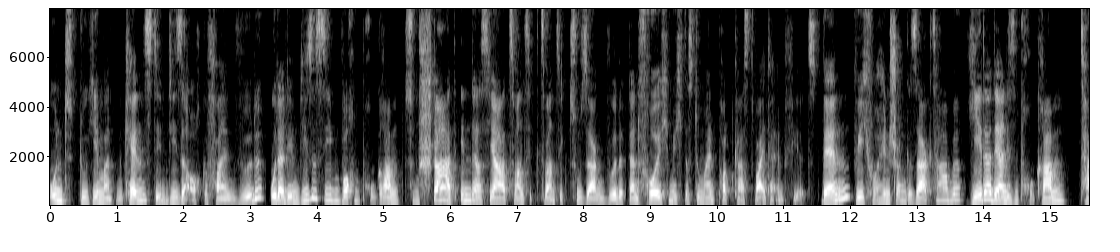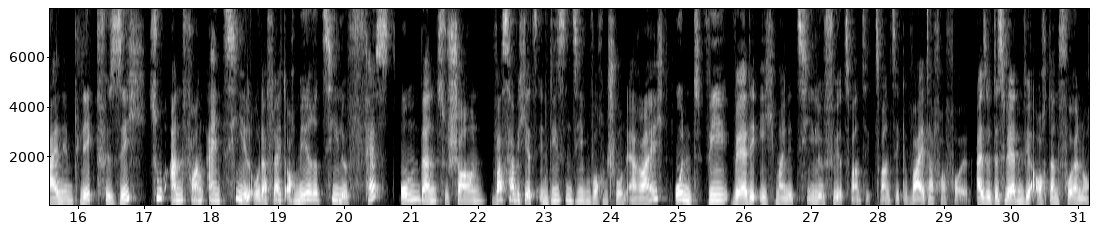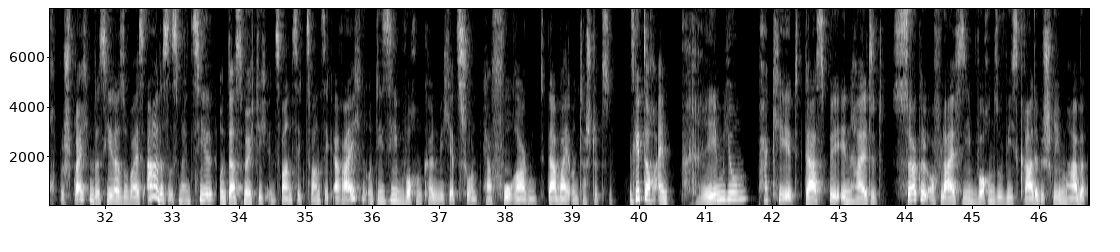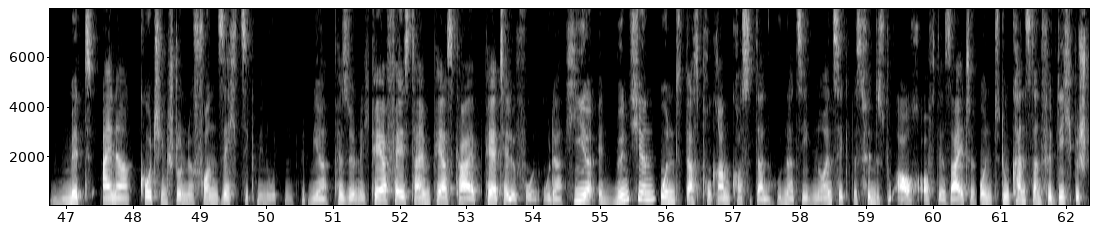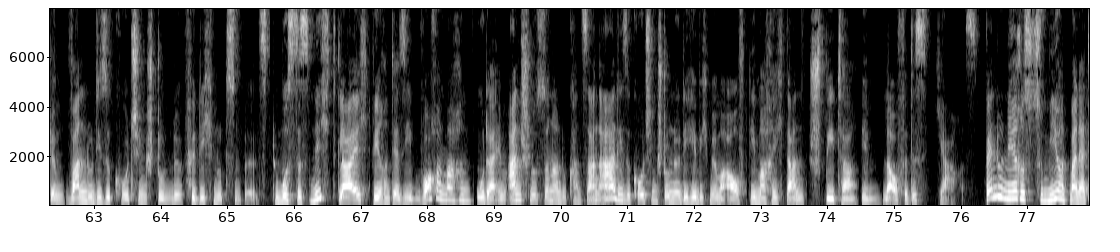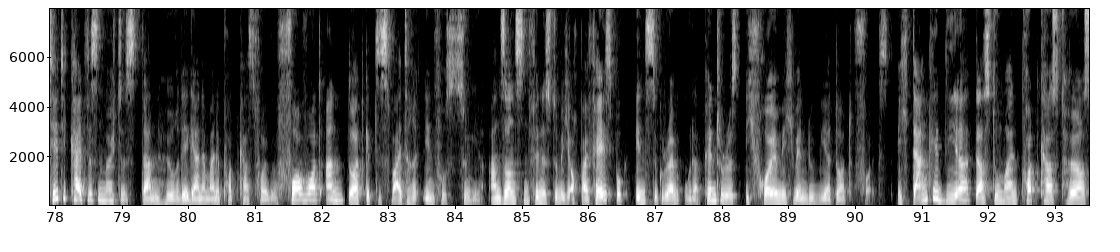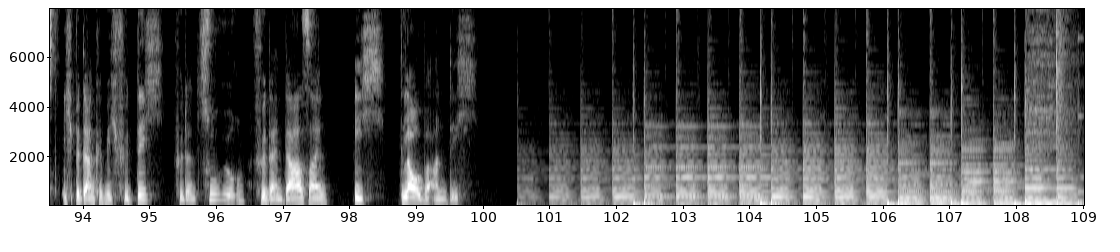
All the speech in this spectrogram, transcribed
und du jemanden kennst, dem diese auch gefallen würde oder dem dieses sieben Wochen Programm zum Start in das Jahr 2020 zusagen würde, dann freue ich mich, dass du meinen Podcast weiterempfiehlst. Denn, wie ich vorhin schon gesagt habe, jeder, der an diesem Programm teilnimmt, legt für sich zu Anfang ein Ziel oder vielleicht auch mehrere Ziele fest um dann zu schauen, was habe ich jetzt in diesen sieben Wochen schon erreicht und wie werde ich meine Ziele für 2020 weiter verfolgen. Also das werden wir auch dann vorher noch besprechen, dass jeder so weiß, ah, das ist mein Ziel und das möchte ich in 2020 erreichen und die sieben Wochen können mich jetzt schon hervorragend dabei unterstützen. Es gibt auch ein Premium Paket. Das beinhaltet Circle of Life, sieben Wochen, so wie ich es gerade beschrieben habe, mit einer Coachingstunde von 60 Minuten mit mir persönlich per FaceTime, per Skype, per Telefon oder hier in München. Und das Programm kostet dann 197. Das findest du auch auf der Seite und du kannst dann für dich bestimmen, wann du diese Coachingstunde für dich nutzen willst. Du musst es nicht gleich während der sieben Wochen machen oder im Anschluss, sondern du kannst sagen, ah, diese Coachingstunde, die hebe ich mir mal auf, die mache ich dann später im Laufe des Jahres. Wenn du Näheres zu mir und meiner Tätigkeit wissen möchtest, dann höre dir gerne meine Podcast-Folge Vorwort an. Dort gibt es weitere Infos zu mir. Ansonsten findest du mich auch bei Facebook, Instagram oder Pinterest. Ich freue mich, wenn du mir dort folgst. Ich danke dir, dass du meinen Podcast hörst. Ich bedanke mich für dich, für dein Zuhören, für dein Dasein. Ich glaube an dich.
